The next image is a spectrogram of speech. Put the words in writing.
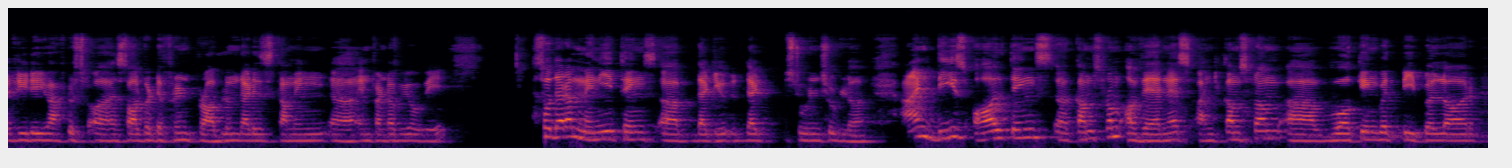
every day you have to uh, solve a different problem that is coming uh, in front of your way so there are many things uh, that you that students should learn. And these all things uh, comes from awareness and comes from uh, working with people or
